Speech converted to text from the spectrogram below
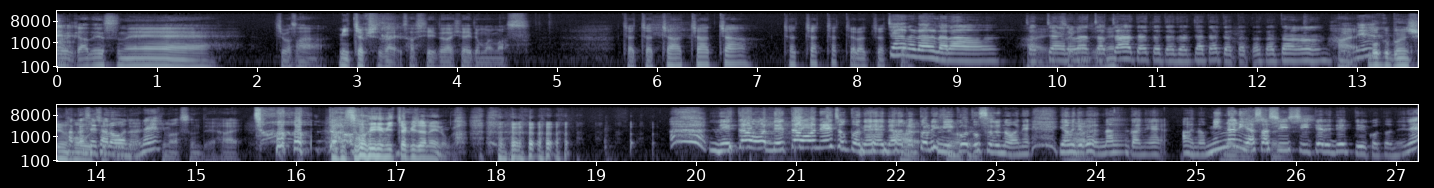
さすがですね千葉さん密着取材させていただきたいと思いますチャチャチャチャチャチャチャチャチャラチャチャチャララララチはいャチャララチャチャダダダダダダダダダダダンはい。僕文春法博士打つ方太郎のねで行きますんで、はい。あそういう密着じゃないのか。ネタをネタをねちょっとねなんはいか取りに行こうとするのはね、やめてください、はなんかねあのみんなに優しい C テレでっていうことでね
